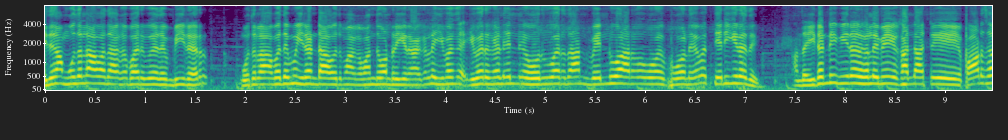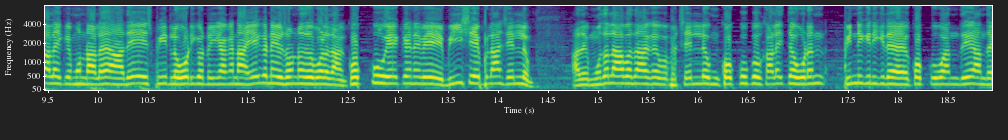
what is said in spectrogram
இதுதான் முதலாவதாக வருவது வீரர். முதலாவதும் இரண்டாவதுமாக வந்து கொண்டிருக்கிறார்கள். இவங்க இவர்களில் ஒருவர் தான் வெல்லுவாரோ போலவே தெரிகிறது. அந்த இரண்டு வீரர்களுமே கல்லாட்டு பாடசாலைக்கு முன்னால் அதே ஸ்பீடில் ஓடிக்கொண்டிருக்காங்க. நான் ஏற்கனவே சொன்னது போல தான் கொக்கு ஏற்கனவே பி ஷேப்லாம் செல்லும். அது முதலாவதாக செல்லும் கொக்குக்கு கலைத்தவுடன் பின்னுக்கு இருக்கிற கொக்கு வந்து அந்த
